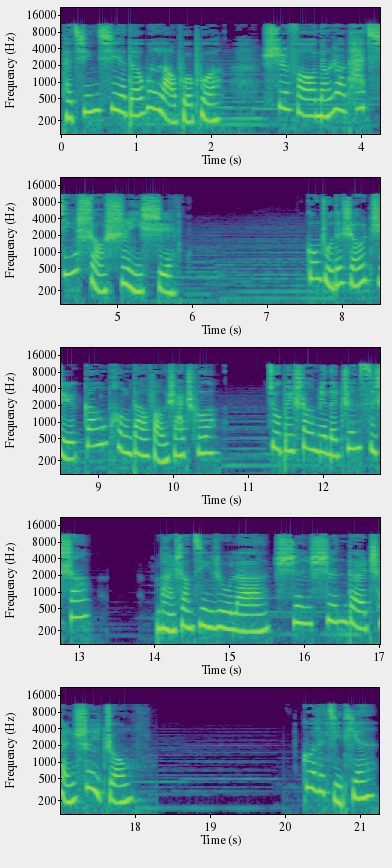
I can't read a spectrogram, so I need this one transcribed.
她亲切的问老婆婆：“是否能让她亲手试一试？”公主的手指刚碰到纺纱车，就被上面的针刺伤。马上进入了深深的沉睡中。过了几天，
